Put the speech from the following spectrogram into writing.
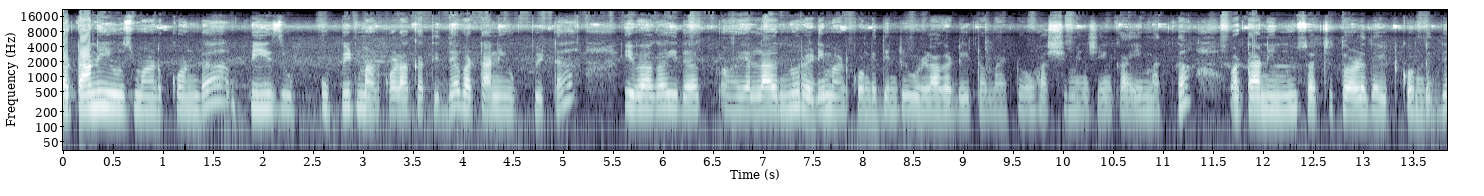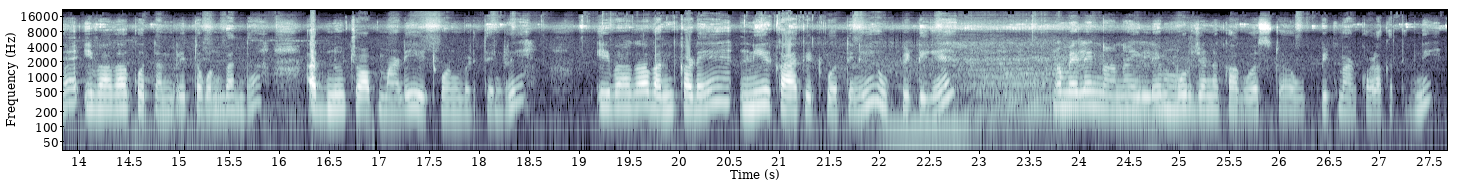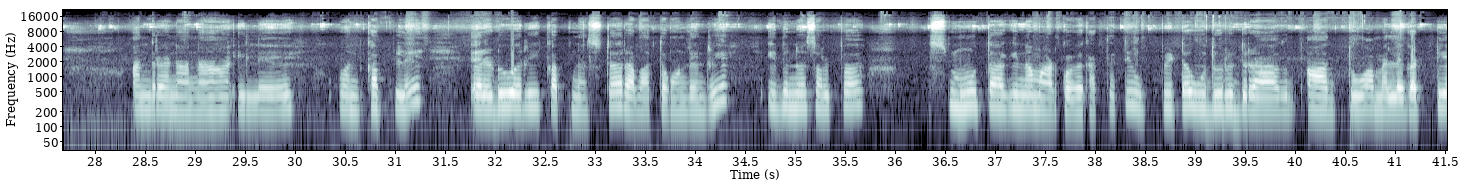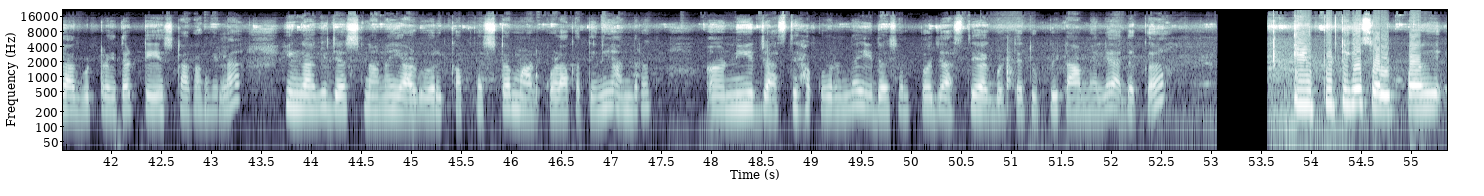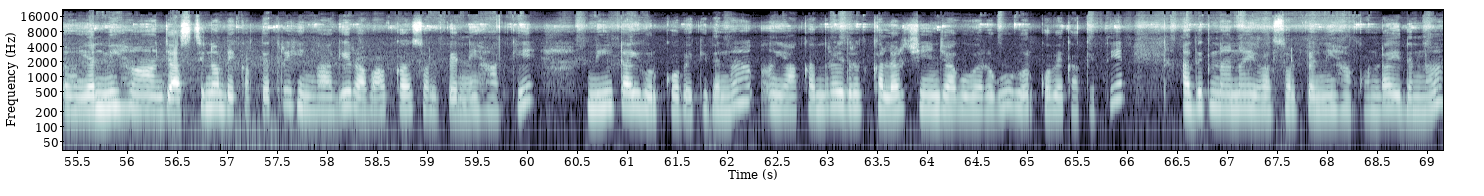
ವಟಾಣಿ ಯೂಸ್ ಮಾಡ್ಕೊಂಡು ಪೀಸ್ ಉಪ್ಪಿಟ್ಟು ಮಾಡ್ಕೊಳಕತ್ತಿದ್ದೆ. ವಟಾಣಿ ಉಪ್ಪಿಟ್ಟು. ಇವಾಗ ಇದಕ್ಕೆ ಎಲ್ಲನೂ ರೆಡಿ ಮಾಡ್ಕೊಂಡಿದ್ದೀನಿ ರೀ. ಉಳ್ಳಾಗಡ್ಡಿ, ಟೊಮ್ಯಾಟೊ, ಹಸಿಮೆಣ್ಸಿನ್ಕಾಯಿ ಮತ್ತು ವಟಾಣಿನೂ ಸ್ವಚ್ಛ ತೊಳೆದು ಇಟ್ಕೊಂಡಿದ್ದೆ. ಇವಾಗ ಕೊತ್ತಂಬರಿ ತೊಗೊಂಡು ಬಂದ ಅದನ್ನು ಚಾಪ್ ಮಾಡಿ ಇಟ್ಕೊಂಡು ಬಿಡ್ತೀನಿ ರೀ. ಇವಾಗ ಒಂದು ಕಡೆ ನೀರು ಕಾಯಕ್ಕಿಟ್ಕೋತೀನಿ ಉಪ್ಪಿಟ್ಟಿಗೆ. ಆಮೇಲೆ ನಾನು ಇಲ್ಲೇ ಮೂರು ಜನಕ್ಕಾಗುವಷ್ಟು ಉಪ್ಪಿಟ್ಟು ಮಾಡ್ಕೊಳಕತ್ತಿದ್ನಿ. ಅಂದ್ರೆ ನಾನು ಇಲ್ಲೇ ಒಂದು ಕಪ್ಲೆ ಎರಡೂವರೆ ಕಪ್ನಷ್ಟು ರವೆ ತೊಗೊಂಡೇನಿ ರೀ ಇದನ್ನು ಸ್ವಲ್ಪ ಸ್ಮೂತಾಗಿ ನಾ ಮಾಡ್ಕೋಬೇಕಾಗ್ತೈತಿ. ಉಪ್ಪಿಟ್ಟು ಉದುರು ಆಯ್ತು ಆಮೇಲೆ ಗಟ್ಟಿ ಆಗಿಬಿಟ್ರೆ ಇದು ಟೇಸ್ಟ್ ಆಗಂಗಿಲ್ಲ. ಹೀಗಾಗಿ ಜಸ್ಟ್ ನಾನು ಎರಡೂವರೆ ಕಪ್ ಅಷ್ಟೇ ಮಾಡ್ಕೊಳಕತ್ತೀನಿ. ಅಂದ್ರೆ ನೀರು ಜಾಸ್ತಿ ಹಾಕೋದ್ರಿಂದ ಇದು ಸ್ವಲ್ಪ ಜಾಸ್ತಿ ಆಗಿಬಿಡ್ತೈತೆ ಉಪ್ಪಿಟ್ಟು ಆಮೇಲೆ ಅದಕ್ಕೆ. ಈ ಉಪ್ಪಿಟ್ಟಿಗೆ ಸ್ವಲ್ಪ ಎಣ್ಣೆ ಹಾ, ಜಾಸ್ತಿನ ಬೇಕಾಗ್ತೈತೆ ರೀ ಹೀಗಾಗಿ ರವಾಕ್ಕೆ ಸ್ವಲ್ಪ ಎಣ್ಣೆ ಹಾಕಿ ನೀಟಾಗಿ ಹುರ್ಕೋಬೇಕು ಇದನ್ನು. ಯಾಕಂದ್ರೆ ಇದ್ರದ್ದು ಕಲರ್ ಚೇಂಜ್ ಆಗುವವರೆಗೂ ಹುರ್ಕೋಬೇಕಾಕೈತಿ. ಅದಕ್ಕೆ ನಾನು ಇವಾಗ ಸ್ವಲ್ಪ ಎಣ್ಣೆ ಹಾಕ್ಕೊಂಡು ಇದನ್ನು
